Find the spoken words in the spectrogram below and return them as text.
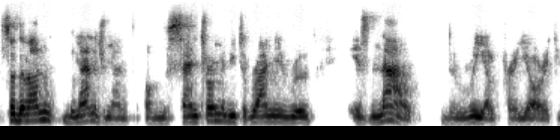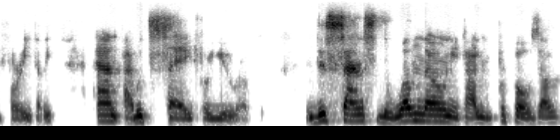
So the, man the management of the Central Mediterranean route is now the real priority for Italy, and I would say for Europe. In this sense, the well-known Italian proposal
